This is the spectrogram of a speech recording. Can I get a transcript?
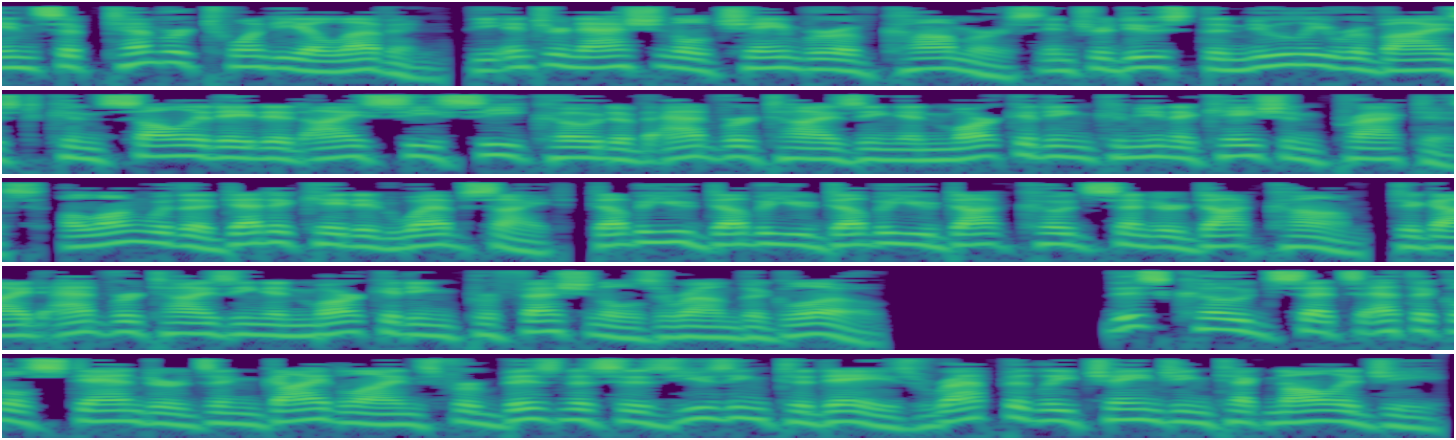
In September 2011, the International Chamber of Commerce introduced the newly revised Consolidated ICC Code of Advertising and Marketing Communication Practice, along with a dedicated website, www.codecenter.com, to guide advertising and marketing professionals around the globe. This code sets ethical standards and guidelines for businesses using today's rapidly changing technology,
